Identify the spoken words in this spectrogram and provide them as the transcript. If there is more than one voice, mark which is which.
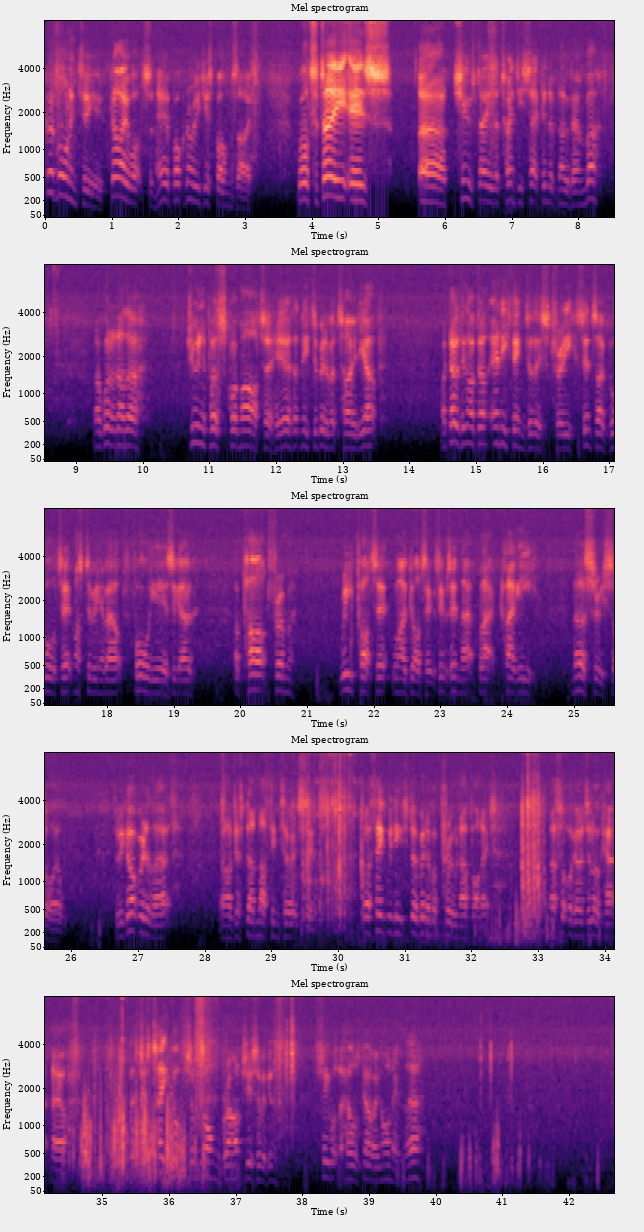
Speaker 1: Good morning to you. Guy Watson here, Bognor Regis Bonsai. Well today is uh, Tuesday the 22nd of November. I've got another Juniper squamata here that needs a bit of a tidy up. I don't think I've done anything to this tree since I bought it, must have been about four years ago, apart from repot it when I got it because it was in that black claggy nursery soil. So we got rid of that I've just done nothing to it since. So I think we need to do a bit of a prune up on it. That's what we're going to look at now. Let's just take off some long branches so we can see what the hell's going on in there.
